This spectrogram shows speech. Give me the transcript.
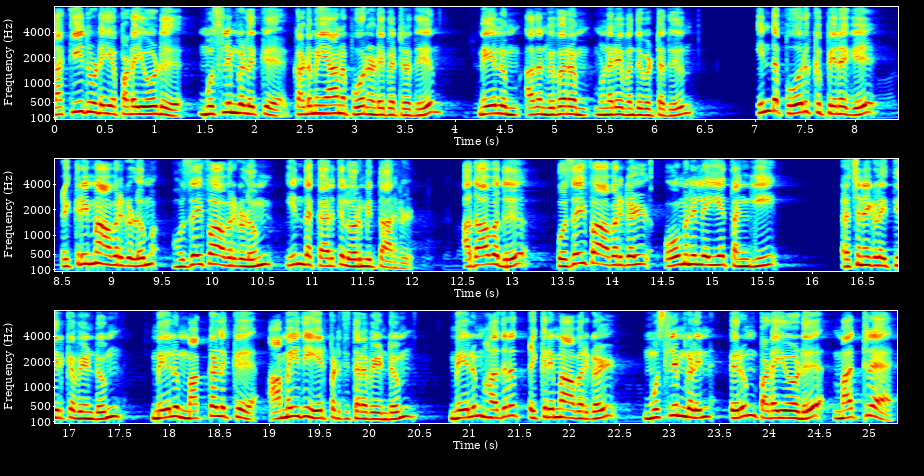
லக்கீதுடைய படையோடு முஸ்லிம்களுக்கு கடுமையான போர் நடைபெற்றது. மேலும் அதன் விவரம் முன்னரே வந்துவிட்டது. இந்த போருக்கு பிறகு இக்ரிமா அவர்களும் ஹுசைஃபா அவர்களும் இந்த கருத்தில் ஒருமித்தார்கள். அதாவது ஹுசைஃபா அவர்கள் ஓமனிலேயே தங்கி பிரச்சனைகளை தீர்க்க வேண்டும் மேலும் மக்களுக்கு அமைதியை ஏற்படுத்தி தர வேண்டும். மேலும் ஹசரத் இக்ரிமா அவர்கள் முஸ்லிம்களின் பெரும் படையோடு மற்ற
